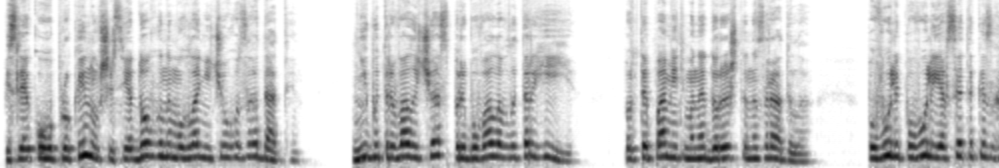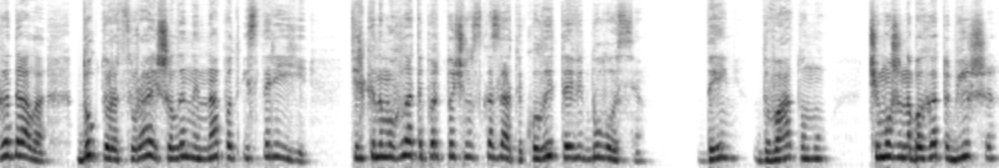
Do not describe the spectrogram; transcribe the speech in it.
після якого, прокинувшись, я довго не могла нічого згадати. Ніби тривалий час перебувала в летаргії, проте пам'ять мене до решти не зрадила. Поволі поволі я все-таки згадала доктора Цура і шалений напад істерії, тільки не могла тепер точно сказати, коли те відбулося день, два тому, чи, може, набагато більше.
